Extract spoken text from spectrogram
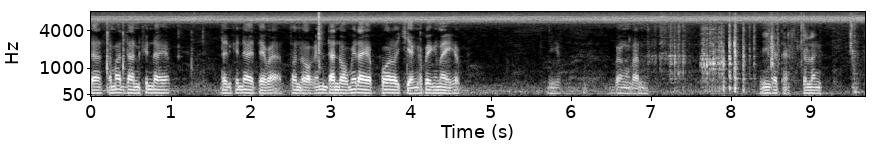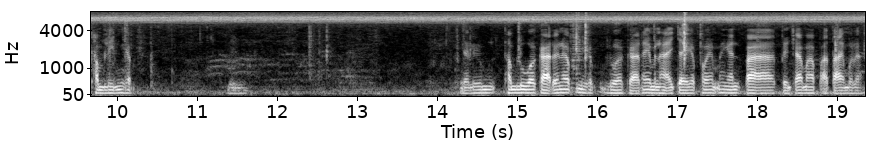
ดันสามารถดันขึ้นได้ครับ ดันขึ้นได้แต่ว่าตอนออกนี่มันดันออกไม่ได้ครับเพราะเราเฉียงเข้าไปข้างในครับนี่ครับบางรันนี่ก็กำลังทำลิ้นครับลิ้น อย่าลืมทำรูอากาศด้วยนะครับนี่ครับรูอากาศให้มันหายใจครับเพราะไม่งั้นปลาตื่นเช้ามาปลาตายหมดแล้ว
